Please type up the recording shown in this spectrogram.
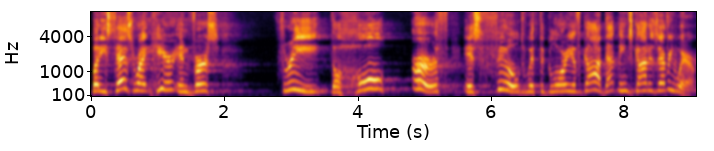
But he says right here in verse 3 the whole earth is filled with the glory of God. That means God is everywhere.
